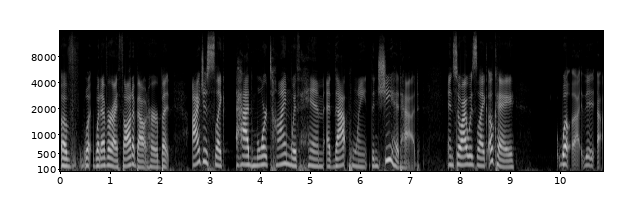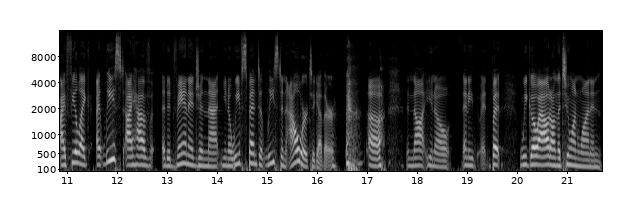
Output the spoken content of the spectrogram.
of what whatever I thought about her, but I just like had more time with him at that point than she had had, and so I was like, okay, well, I, I feel like at least I have an advantage in that you know we've spent at least an hour together, uh, and not you know any, but we go out on the two on one and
